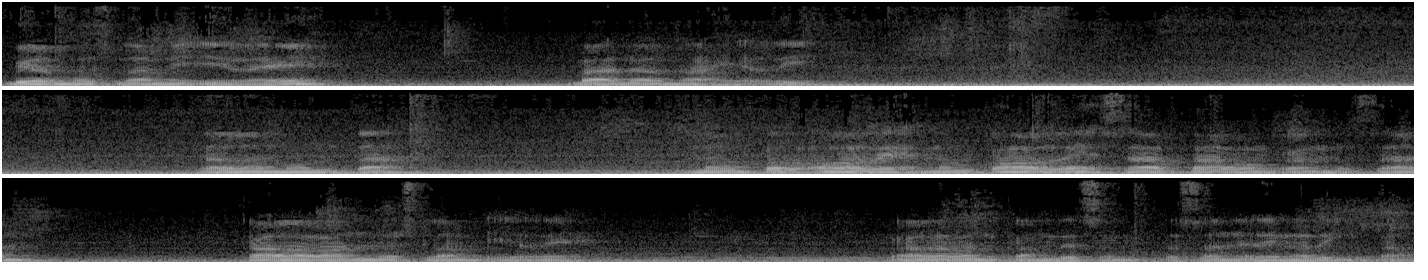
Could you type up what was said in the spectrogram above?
bil muslimi ilaih badal mahili dalam muntah memperoleh mengkoleh sapa wong kang mesan kalawan muslim ilaih kalawan kang desem pesan dari meringkang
